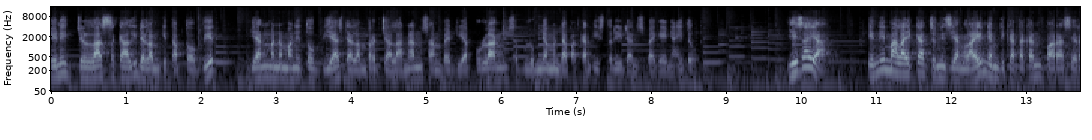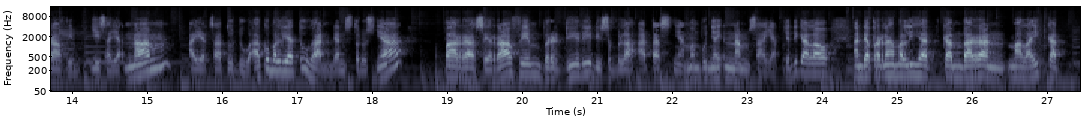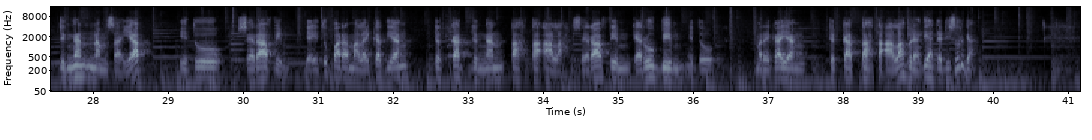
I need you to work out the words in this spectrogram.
Ini jelas sekali dalam kitab Tobit yang menemani Tobias dalam perjalanan sampai dia pulang sebelumnya mendapatkan istri dan sebagainya itu. Yesaya, ini malaikat jenis yang lain yang dikatakan para serafim. Yesaya 6 ayat 1 2. Aku melihat Tuhan dan seterusnya para serafim berdiri di sebelah atasnya, mempunyai enam sayap. Jadi kalau Anda pernah melihat gambaran malaikat dengan enam sayap, itu serafim, yaitu para malaikat yang dekat dengan tahta Allah. Serafim, kerubim, itu mereka yang dekat tahta Allah berarti ada di surga.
